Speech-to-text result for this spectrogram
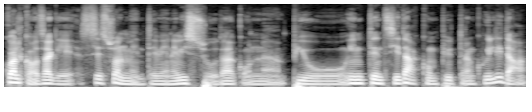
qualcosa che sessualmente viene vissuta con più intensità, con più tranquillità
